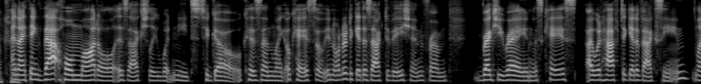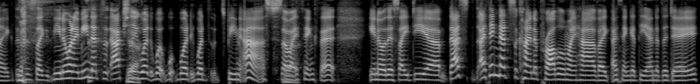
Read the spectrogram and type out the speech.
Okay. And I think that whole model is actually what needs to go. Because then, like, okay, so in order to get this activation from Reggie Ray in this case, I would have to get a vaccine. Like, this is like, you know what I mean? That's actually Yeah. what, what, what, what, what's being asked. So I think that, you know, this idea that's, I think that's the kind of problem I have. I, I think at the end of the day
